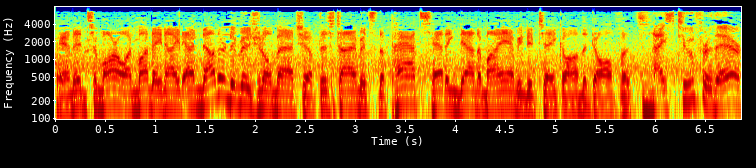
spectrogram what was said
And then tomorrow on Monday night, another divisional matchup. This time it's the Pats heading down to Miami to take on the Dolphins. Nice twofer there.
